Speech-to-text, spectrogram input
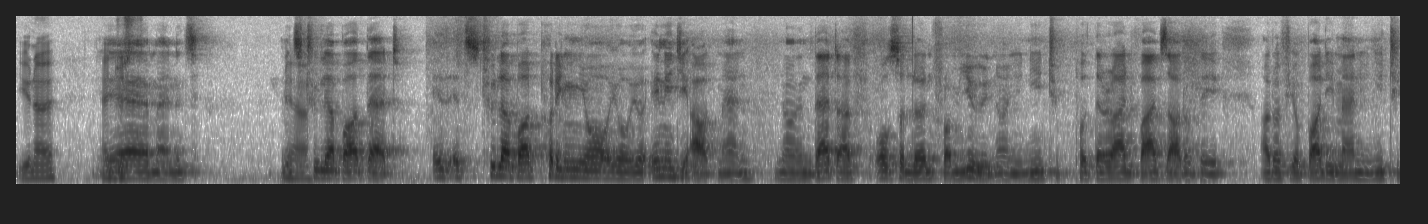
you know, and yeah, just man, it's it's Yeah. truly about that. It, it's truly about putting your, your, your energy out, man. You know, and that I've also learned from you. You know, you need to put the right vibes out of the out of your body, man. You need to,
